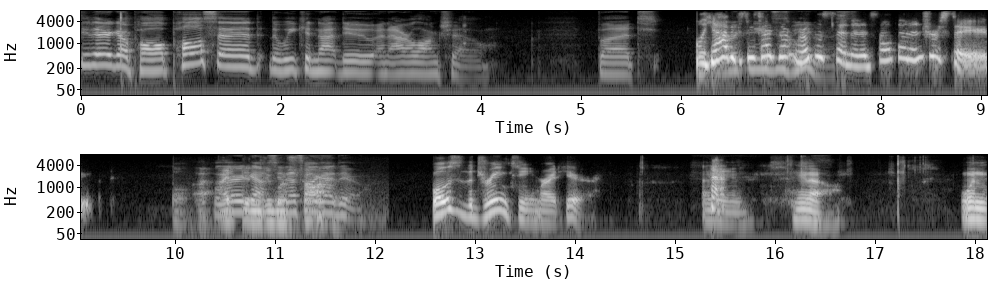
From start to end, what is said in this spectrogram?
See, there you go, Paul. Paul said that we could not do an hour long show, but Well, yeah, because we needs talked his about Robosen, viewers. and it's not that interesting. Well, I, well, I there you didn't go. See, much that's all I gotta do. Well, this is the dream team right here. I mean, you know, when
